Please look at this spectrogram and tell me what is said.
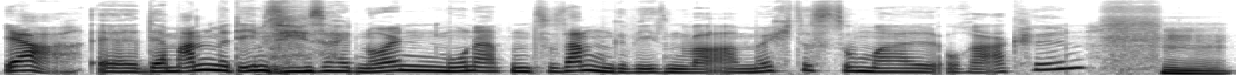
Ja, äh, der Mann, mit dem sie seit neun Monaten zusammen gewesen war. Möchtest du mal orakeln? Hm.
